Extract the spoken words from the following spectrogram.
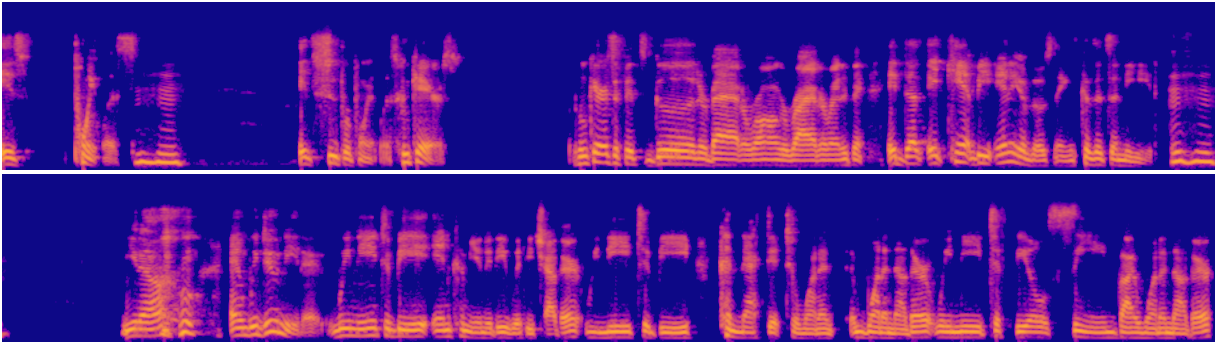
is pointless. Mm-hmm. it's super pointless. Who cares who cares if it's good or bad or wrong or right or anything. It does it can't be any of those things because it's a need. Mm-hmm. you know? And we do need it. We need to be in community with each other. We need to be connected to one one another. We need to feel seen by one another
